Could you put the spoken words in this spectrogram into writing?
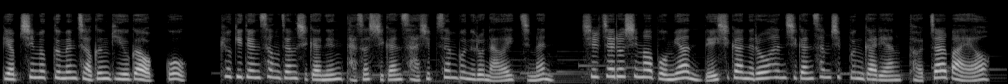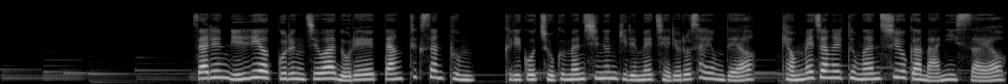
벽시묶음은 적은 기후가 없고 표기된 성장 시간은 5시간 43분으로 나와 있지만 실제로 심어보면 4시간으로 1시간 30분가량 더 짧아요. 쌀은 릴리엇 구릉지와 노래의 땅 특산품, 그리고 조그만 신운 기름의 재료로 사용되어 경매장을 통한 수요가 많이 있어요.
